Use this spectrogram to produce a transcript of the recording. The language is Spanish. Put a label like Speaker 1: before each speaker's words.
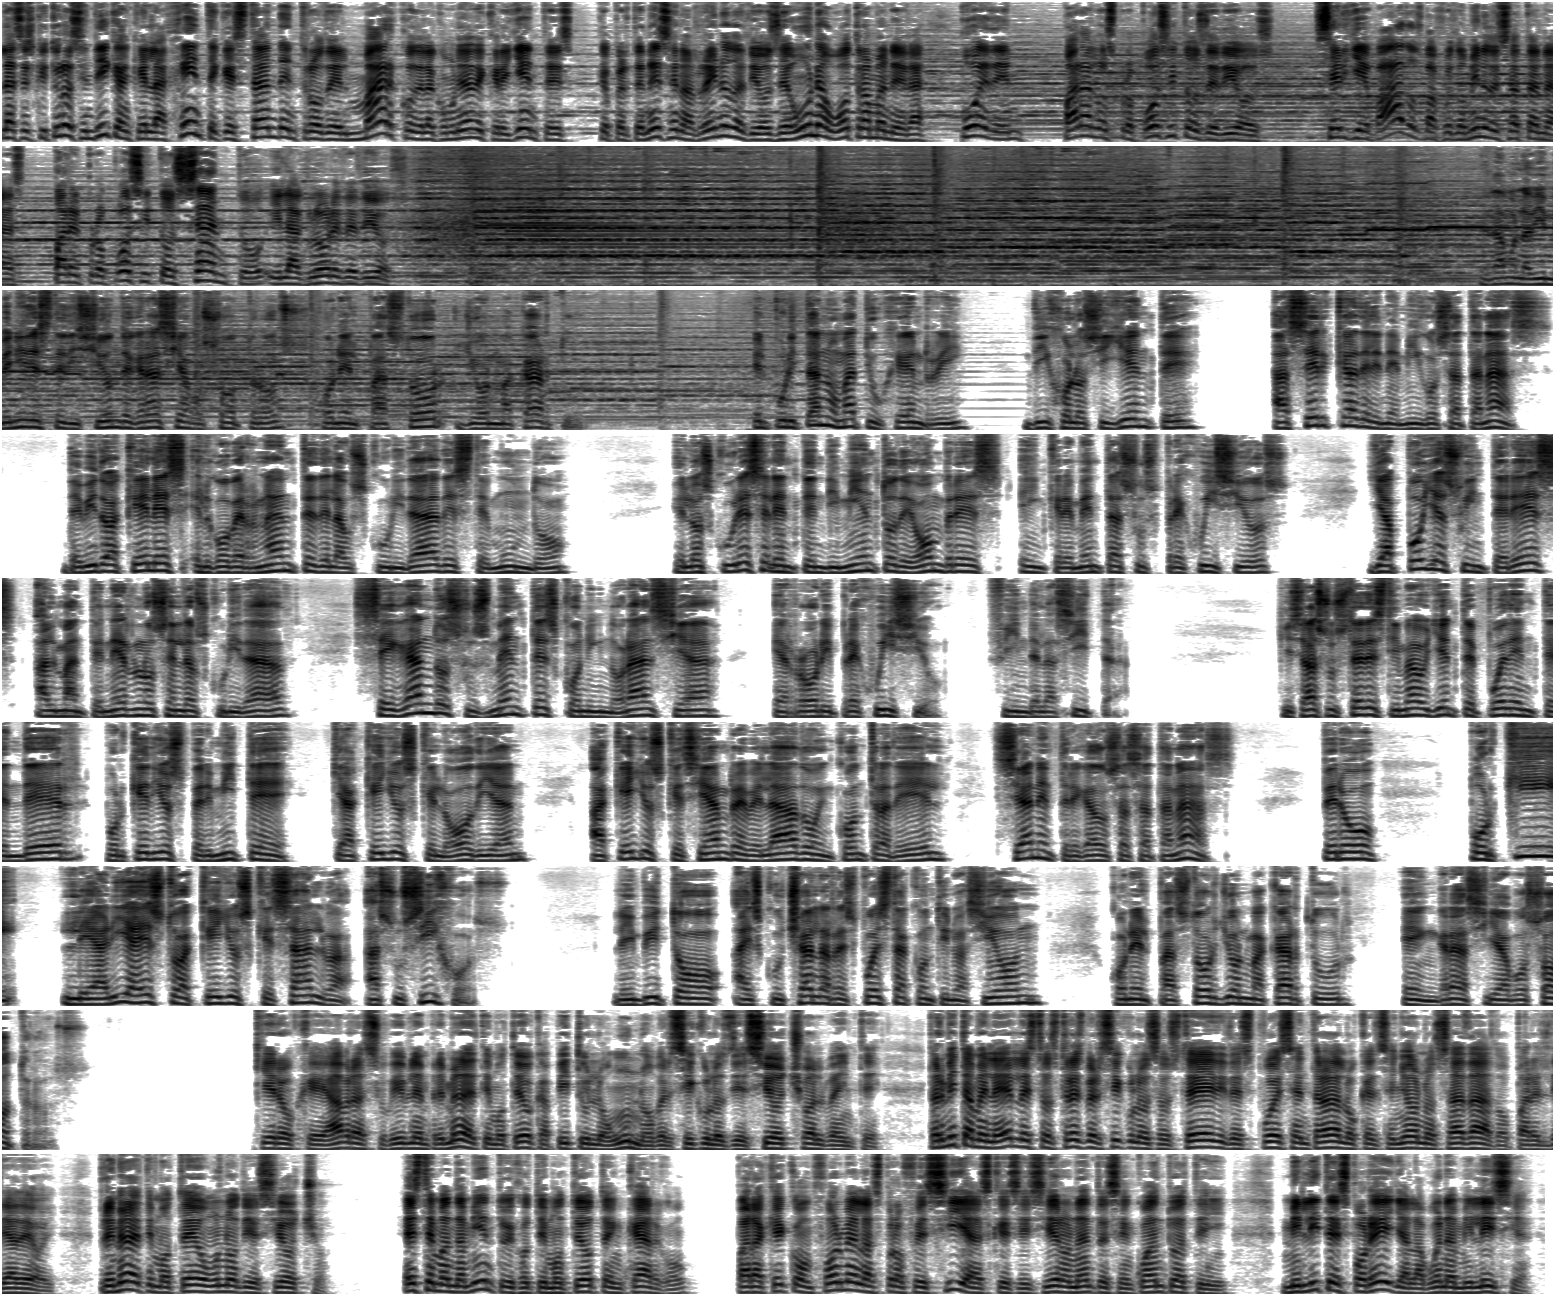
Speaker 1: Las escrituras indican que la gente que están dentro del marco de la comunidad de creyentes, que pertenecen al reino de Dios de una u otra manera, pueden, para los propósitos de Dios, ser llevados bajo el dominio de Satanás para el propósito santo y la gloria de Dios.
Speaker 2: Le damos la bienvenida a esta edición de Gracia a vosotros con el pastor John MacArthur. El puritano Matthew Henry dijo lo siguiente acerca del enemigo Satanás. Debido a que él es el gobernante de la oscuridad de este mundo, él oscurece el entendimiento de hombres e incrementa sus prejuicios, y apoya su interés al mantenernos en la oscuridad, cegando sus mentes con ignorancia, error y prejuicio. Fin de la cita. Quizás usted, estimado oyente, puede entender por qué Dios permite que aquellos que lo odian, aquellos que se han rebelado en contra de Él, sean entregados a Satanás. Pero, ¿por qué le haría esto a aquellos que salva, a sus hijos? Le invito a escuchar la respuesta a continuación con el pastor John MacArthur en Gracia a vosotros.
Speaker 1: Quiero que abra su Biblia en 1 de Timoteo capítulo 1, versículos 18 al 20. Permítame leerle estos tres versículos a usted y después entrar a lo que el Señor nos ha dado para el día de hoy. 1 de Timoteo 1, 18. Este mandamiento, hijo Timoteo, te encargo, para que conforme a las profecías que se hicieron antes en cuanto a ti, milites por ella la buena milicia,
